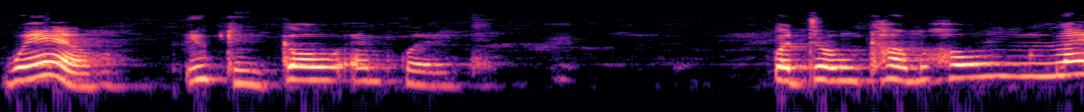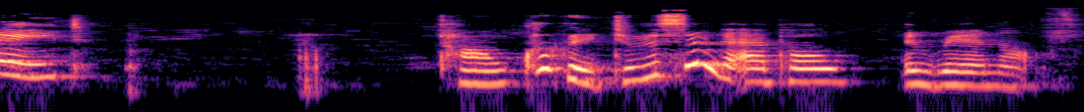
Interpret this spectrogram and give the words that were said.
Well, you can go and play. But don't come home late. Tom quickly took the second apple and ran off.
